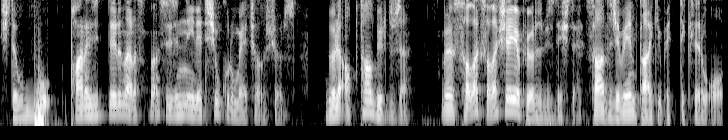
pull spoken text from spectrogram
İşte bu parazitlerin arasından sizinle iletişim kurmaya çalışıyoruz. Böyle aptal bir düzen. Böyle salak salak şey yapıyoruz biz de işte. Sadece benim takip ettiklerim o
